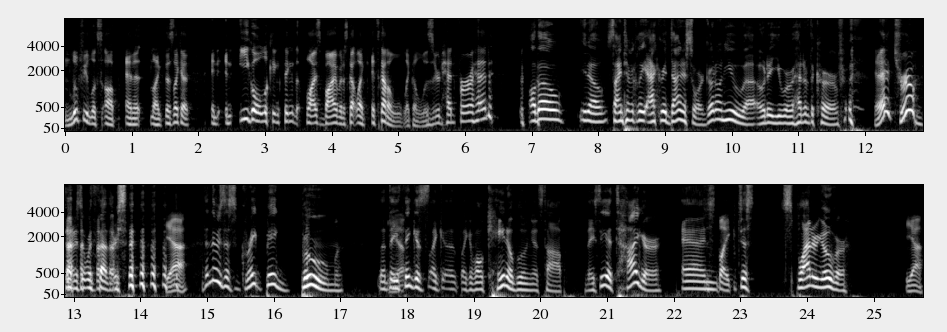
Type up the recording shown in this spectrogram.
And Luffy looks up, and it like there's like a an, an eagle looking thing that flies by, but it's got like it's got a like a lizard head for a head. Although, you know, scientifically accurate dinosaur. Good on you, uh, Oda. You were ahead of the curve. yeah, true. dinosaur with feathers. yeah. then there's this great big boom that they Yeah. think is like a, like a volcano blowing its top. They see a tiger and Just like- just splattering over. Yeah.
